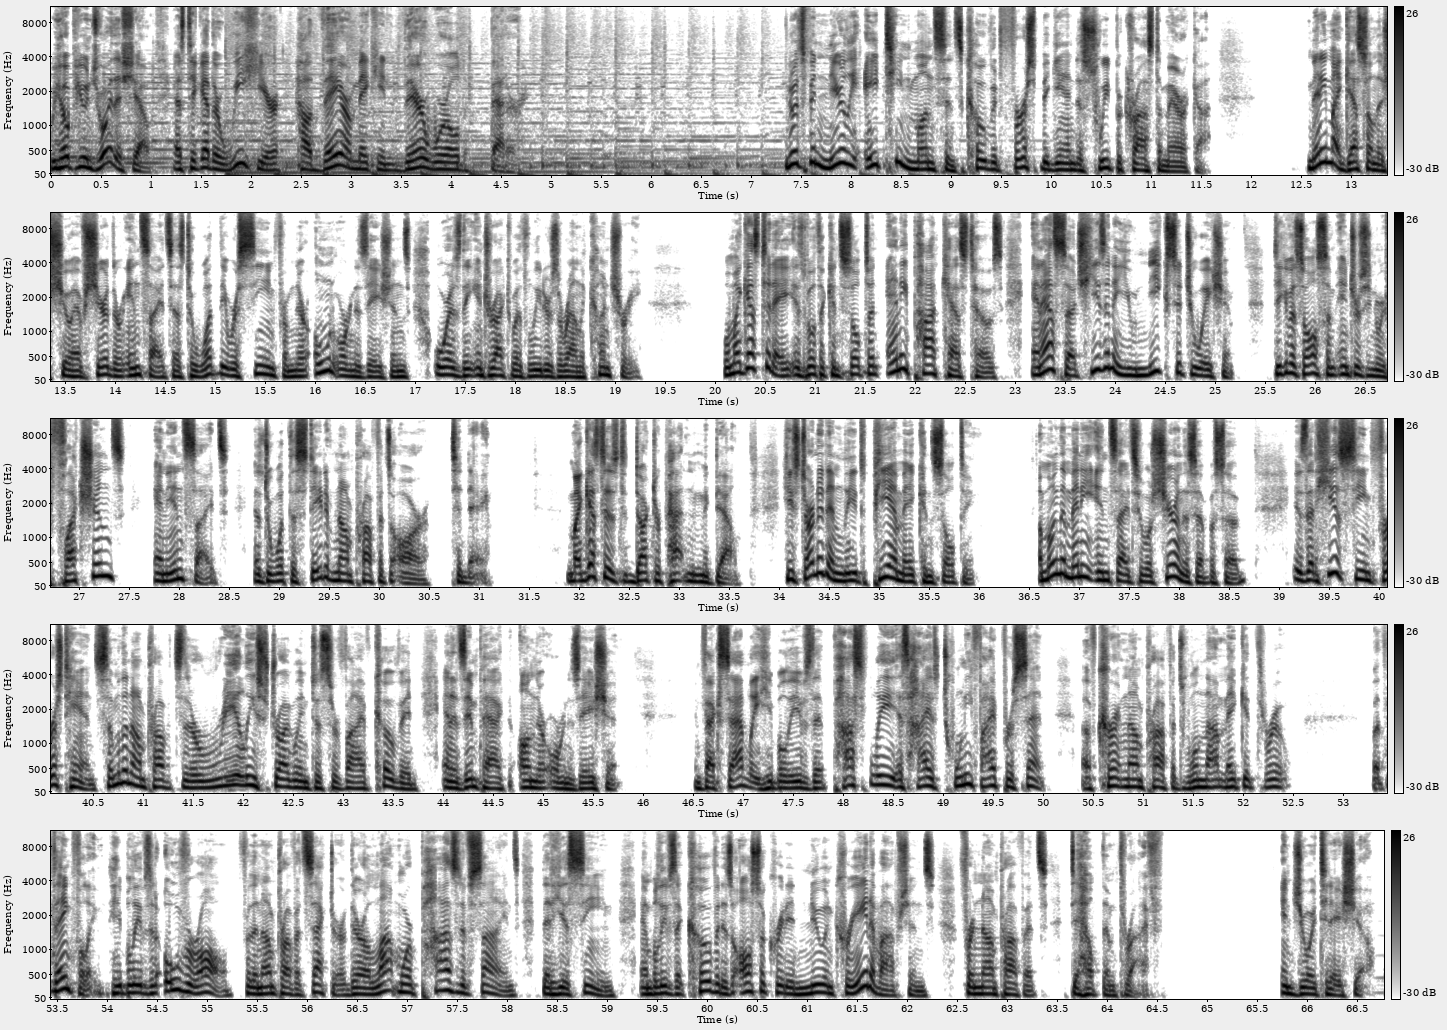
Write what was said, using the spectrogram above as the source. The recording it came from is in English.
We hope you enjoy the show as together we hear how they are making their world better. You know, it's been nearly 18 months since COVID first began to sweep across America. Many of my guests on this show have shared their insights as to what they were seeing from their own organizations or as they interact with leaders around the country. Well, my guest today is both a consultant and a podcast host, and as such, he's in a unique situation to give us all some interesting reflections and insights as to what the state of nonprofits are today. My guest is Dr. Patton McDowell. He started and leads PMA Consulting. Among the many insights he will share in this episode is that he has seen firsthand some of the nonprofits that are really struggling to survive COVID and its impact on their organization. In fact, sadly, he believes that possibly as high as 25% of current nonprofits will not make it through. But thankfully, he believes that overall, for the nonprofit sector, there are a lot more positive signs that he has seen and believes that COVID has also created new and creative options for nonprofits to help them thrive. Enjoy today's show.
